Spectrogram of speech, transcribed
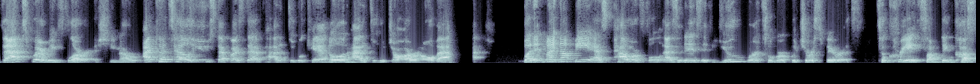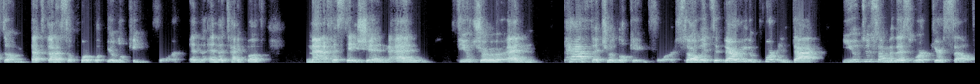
that's where we flourish. You know, I could tell you step by step how to do a candle and how to do a jar and all that. But it might not be as powerful as it is if you were to work with your spirits to create something custom that's going to support what you're looking for and, and the type of manifestation and future and path that you're looking for. So it's very important that you do some of this work yourself.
